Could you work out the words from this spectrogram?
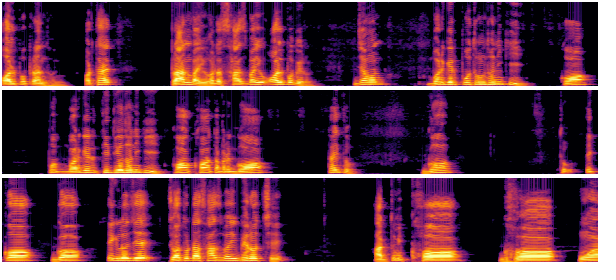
অল্প প্রাণ ধ্বনি, অর্থাৎ প্রাণবায়ু, অর্থাৎ শ্বাসবায়ু অল্প বেরোয়। যেমন বর্গের প্রথম ধ্বনি কি? ক বর্গের তৃতীয় ধ্বনি কি? ক, খ, তারপরে গ, তাই তো? গ, তো এই ক, গ, এগুলো যে যতটা শ্বাসবায়ু বেরোচ্ছে, আর তুমি খ, ঘ, উয়া,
